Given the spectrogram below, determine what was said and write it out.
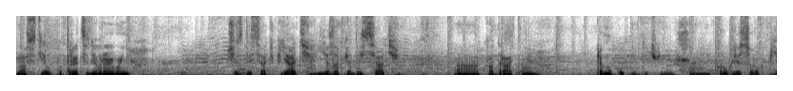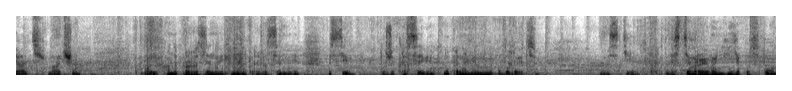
на стіл по 30 гривень. 65, є за 50 квадратні, прямокутні, точніше. Круглі 45, бачу. Ой, а не прорезинові? Ні, не прорезинові. Ось ці дуже красиві. Ну, принаймні мені подобаються. На стіл. 200 гривень, є по 100.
